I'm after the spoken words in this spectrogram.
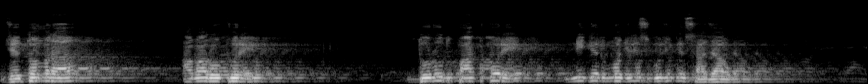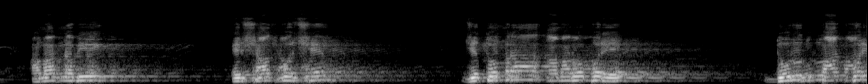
যে তোমরা আমার উপরে দরুদ পাঠ করে নিজের মজলিসগুলিকে সাজাও। আমার নবী ইরশাদ করছেন যে, তোমরা আমার ওপরে দরুদ পাঠ করে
